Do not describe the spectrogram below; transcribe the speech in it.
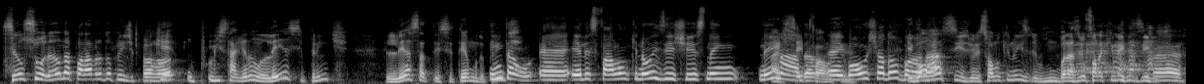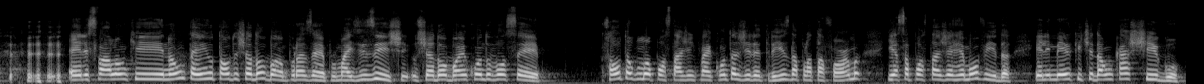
censurando a palavra do print. Porque o, o Instagram lê esse print? Lê essa- esse termo do print? Então, é, eles falam que não existe isso nem, nem Ah, nada. É que- igual o Shadowban, Igual né? racismo. Eles falam que não existe. O Brasil fala que não existe. É. Eles falam que não tem o tal do Shadowban, por exemplo, mas existe. O Shadowban é quando você solta alguma postagem que vai contra as diretrizes da plataforma e essa postagem é removida. Ele meio que te dá um castigo.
